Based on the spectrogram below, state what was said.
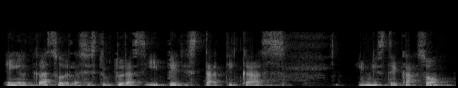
En el caso de las estructuras hiperestáticas, en este caso,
